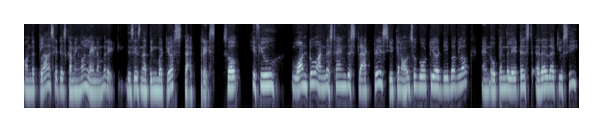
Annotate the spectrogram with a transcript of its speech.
on the class, it is coming on line number 18. This is nothing but your stack trace. So if you want to understand this stack trace, you can also go to your debug log and open the latest error that you see.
